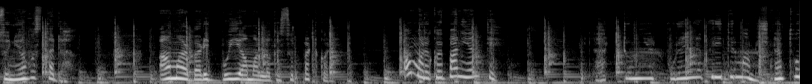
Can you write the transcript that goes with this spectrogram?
শুনি অবস্থাটা। আমার বাড়ির বই আমার লোকে সুটপাট করে। আমার কই পানি আনতে? লাট্টু মিয়ার পুরেন না প্রীতির মানুষ না তো?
